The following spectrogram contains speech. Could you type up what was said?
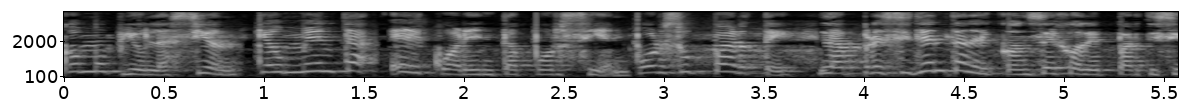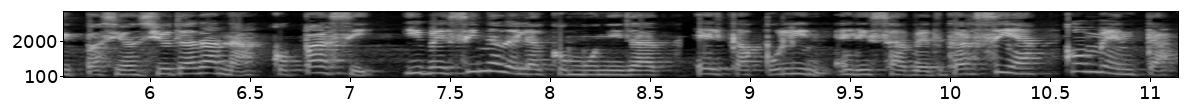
como violación, que aumenta el 40%. Por su parte, la presidenta del Consejo de Participación Ciudadana, Copasi, y vecina de la comunidad El Capulín, Elizabeth García, comenta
